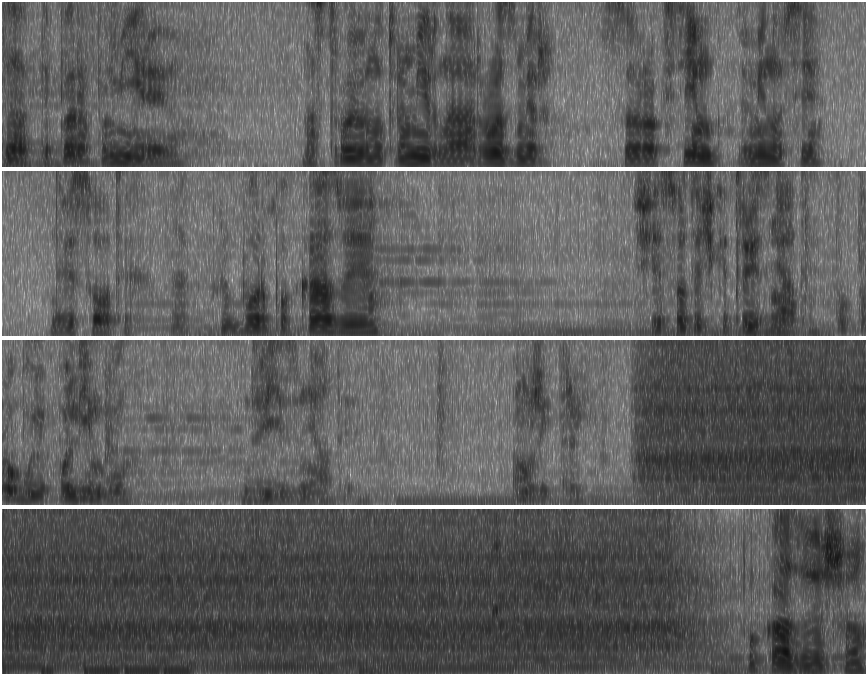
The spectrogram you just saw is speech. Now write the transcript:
Так, тепер поміряю. Настрою внутрімір на розмір 47 в мінусі 2 сотих. Так, прибор показує. Ще соточки 3 зняти. Попробую по лімбу 2 зняти. А може й 3. Показує, що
